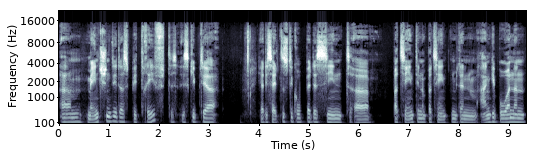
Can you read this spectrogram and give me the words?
ähm, Menschen, die das betrifft. Es gibt ja, ja die seltenste Gruppe, das sind äh, Patientinnen und Patienten mit einem angeborenen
